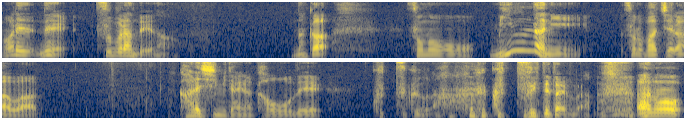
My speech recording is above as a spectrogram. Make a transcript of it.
あれね、つぶらんでええな。なんか、その、みんなに、そのバチェラーは、彼氏みたいな顔でくっつくよな。くっついてたよな。あの、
